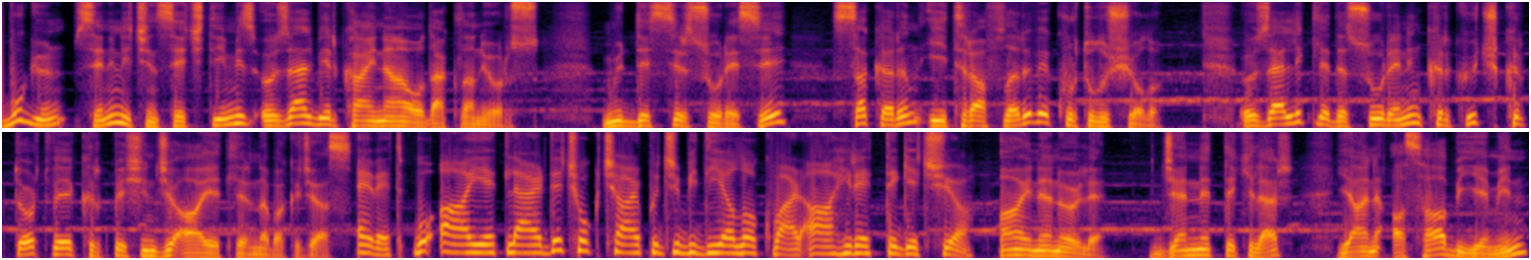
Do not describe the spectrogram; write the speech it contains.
Bugün senin için seçtiğimiz özel bir kaynağa odaklanıyoruz. Müddessir suresi, Sakar'ın itirafları ve kurtuluş yolu. Özellikle de surenin 43, 44 ve 45. ayetlerine bakacağız. Evet, bu ayetlerde çok çarpıcı bir diyalog var. Ahirette geçiyor. Aynen öyle. Cennettekiler yani ashab-ı yemin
